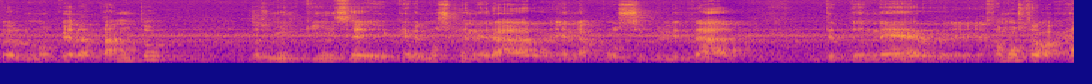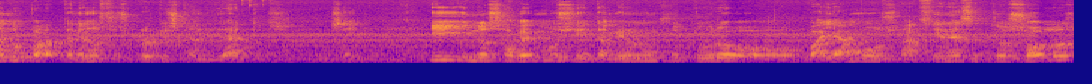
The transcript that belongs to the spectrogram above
pero no queda tanto. 2015 queremos generar en la posibilidad de tener, estamos trabajando para tener nuestros propios candidatos. ¿sí? y no sabemos si también en un futuro vayamos así en ese sentido solos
